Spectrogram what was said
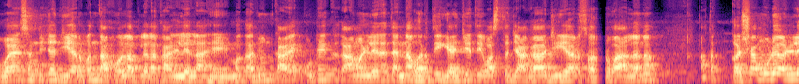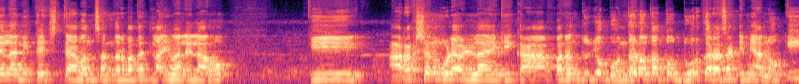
वयासंधीचा जी आर पण दाखवला आपल्याला काढलेला आहे. मग अजून काय कुठे का म्हणलेलं आहे? त्यांना भरती घ्यायची तेव्हाच तर जागा जी आर सर्व आलं ना? आता कशामुळे अडलेलं आहे मी तेच त्या पण संदर्भातच लाईव्ह आलेला आहो की आरक्षणमुळे अडला आहे की का परंतु जो गोंधळ होता तो दूर करायसाठी मी आलो की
